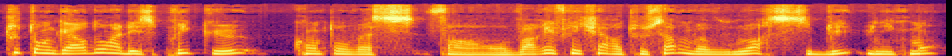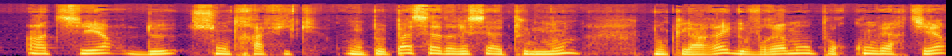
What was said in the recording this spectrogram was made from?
tout en gardant à l'esprit que quand on va, enfin, on va réfléchir à tout ça, on va vouloir cibler uniquement un tiers de son trafic. On ne peut pas s'adresser à tout le monde. Donc la règle vraiment pour convertir,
